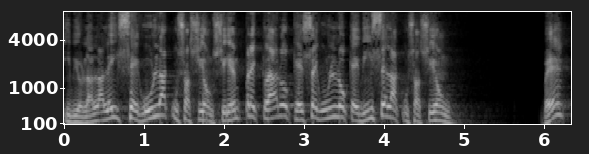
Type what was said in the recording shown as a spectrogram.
y violar la ley según la acusación. Siempre claro que es según lo que dice la acusación. ¿Ve?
